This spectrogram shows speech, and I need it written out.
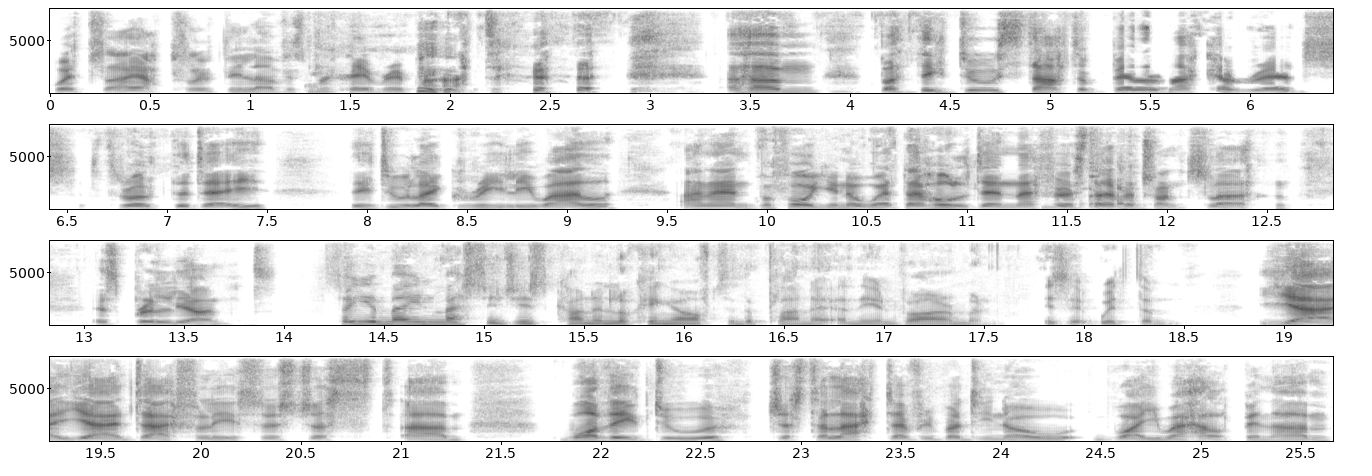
which I absolutely love. It's my favourite part. um, but they do start to build that courage throughout the day. They do like really well, and then before you know it, they're holding their first ever tarantula. it's brilliant. So your main message is kind of looking after the planet and the environment. Is it with them? Yeah, yeah, definitely. So it's just um, what they do, just to let everybody know why we're helping them,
